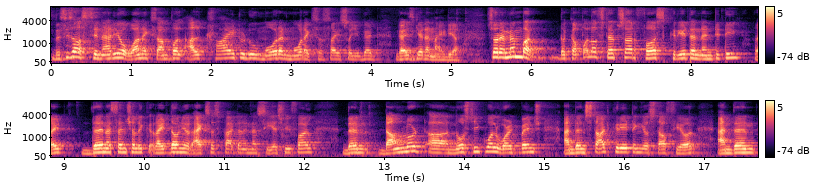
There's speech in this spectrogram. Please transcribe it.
this is a scenario, one example. I'll try to do more and more exercise so you get guys get an idea. So remember, the couple of steps are first create an entity, right? Then essentially write down your access pattern in a CSV file then download uh, NoSQL Workbench and then start creating your stuff here. And then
